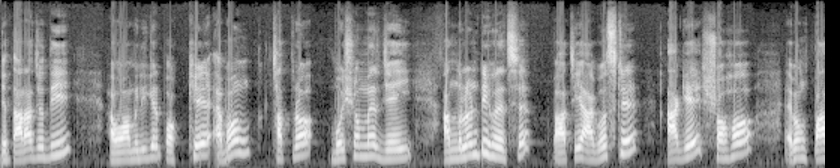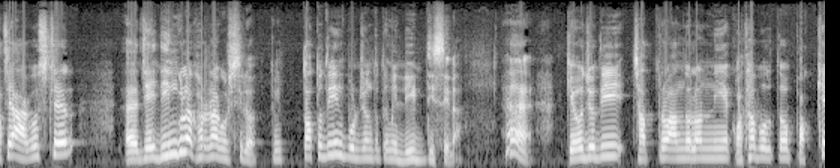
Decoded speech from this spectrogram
যে তারা যদি আওয়ামী লীগের পক্ষে এবং ছাত্র বৈষম্যের যেই আন্দোলনটি হয়েছে পাঁচই আগস্টে আগে সহ এবং পাঁচই আগস্টের যেই দিনগুলো ঘটনা ঘটছিল, তুমি ততদিন পর্যন্ত তুমি লিড দিছিলা। হ্যাঁ কেউ যদি ছাত্র আন্দোলন নিয়ে কথা বলতো, পক্ষে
